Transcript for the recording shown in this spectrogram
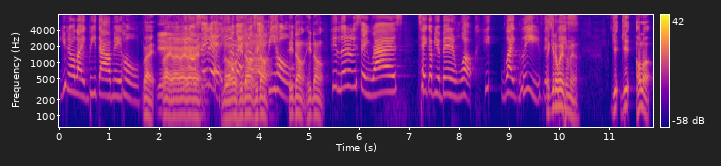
you know, like be thou made whole. Right. Yeah. Right. Right. Right. He don't right. say that. He No, don't- he he don't. don't He say don't. be whole. He don't. He don't. He literally say, rise, take up your bed and walk. He like leave. This Like, get away from place. here. Get get. Hold up.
